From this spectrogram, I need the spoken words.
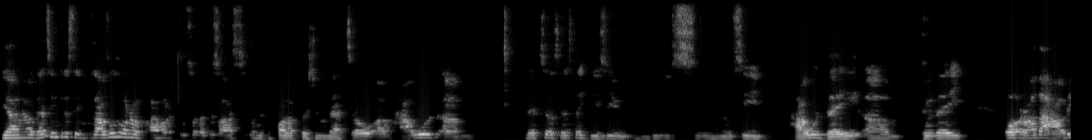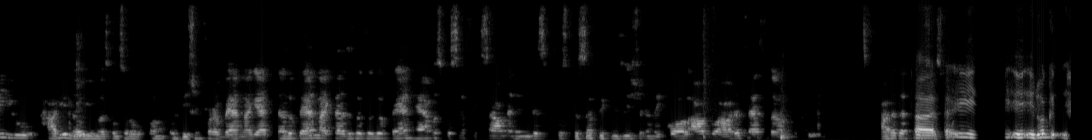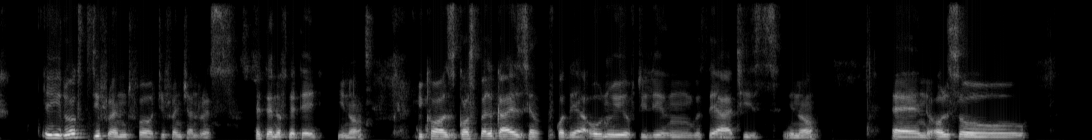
Yeah no that's interesting because i was also want to i wanted to sort of just ask you a follow-up question on that. So um, how would um let's say since like DC, BCUC how would they um, do they or rather how do you how do you know you must sort of um, audition for a band like that? Does a band like that does, does a band have a specific sound and then this specific musician and they call out or how does that um, how does that process uh? It, it, work, it works different for different genres at the end of the day you know? Because gospel guys have got their own way of dealing with their artists you know? And also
